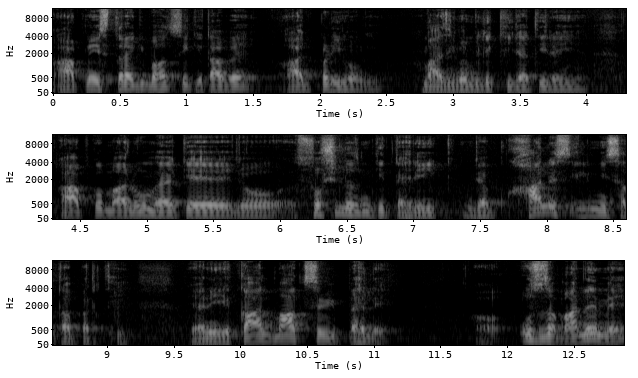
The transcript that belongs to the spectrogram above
آپ نے اس طرح کی بہت سی کتابیں آج پڑھی ہوں گی، ماضی میں بھی لکھی جاتی رہی ہیں۔ آپ کو معلوم ہے کہ جو سوشلزم کی تحریک جب خالص علمی سطح پر تھی یعنی یہ کال مارکس سے بھی پہلے، اس زمانے میں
